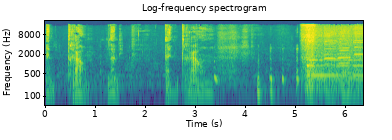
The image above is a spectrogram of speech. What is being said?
Ein Traum, Nanni. Ein Traum.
